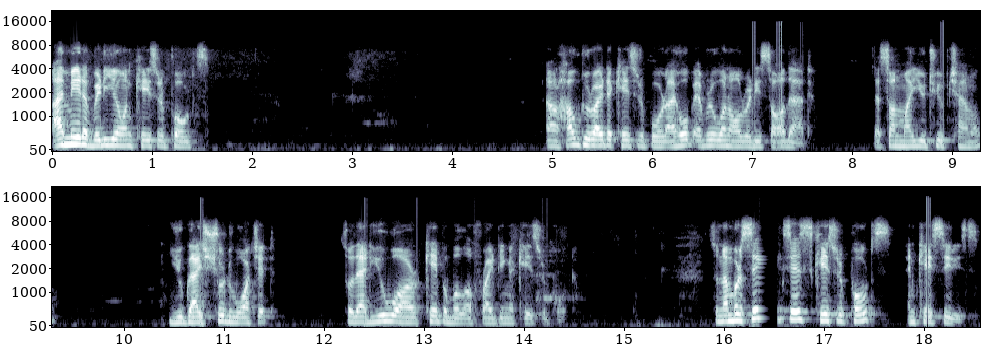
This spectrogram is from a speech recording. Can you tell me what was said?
I made a video on case reports. On how to write a case report. I hope everyone already saw that. That's on my YouTube channel. You guys should watch it so that you are capable of writing a case report. So number six is case reports and case series.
